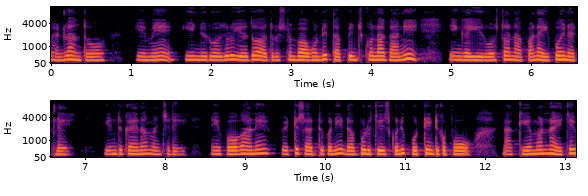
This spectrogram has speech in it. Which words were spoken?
పెండ్లంతో ఏమే ఇన్ని రోజులు ఏదో అదృష్టం బాగుండి తప్పించుకున్నా కానీ ఇంకా ఈ రోజుతో నా పని అయిపోయినట్లే. ఎందుకైనా మంచిది. నీ పోగానే పెట్టి సర్దుకొని డబ్బులు తీసుకొని పుట్టింటికి పో. నాకేమన్నా అయితే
